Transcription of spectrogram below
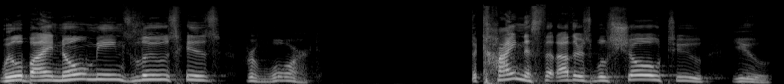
will by no means lose his reward. The kindness that others will show to you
